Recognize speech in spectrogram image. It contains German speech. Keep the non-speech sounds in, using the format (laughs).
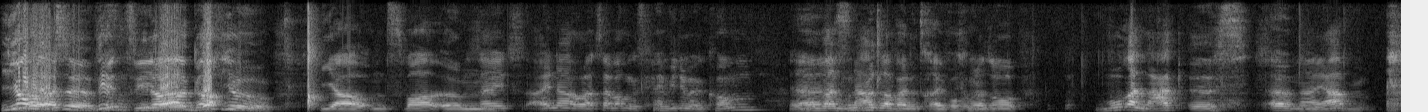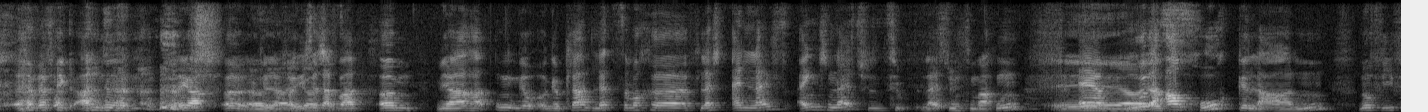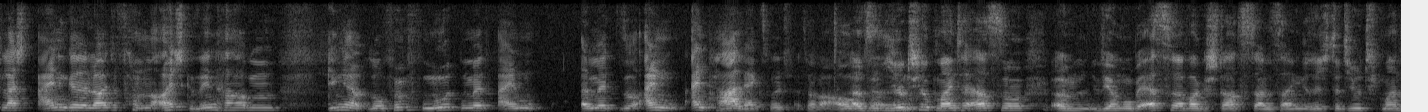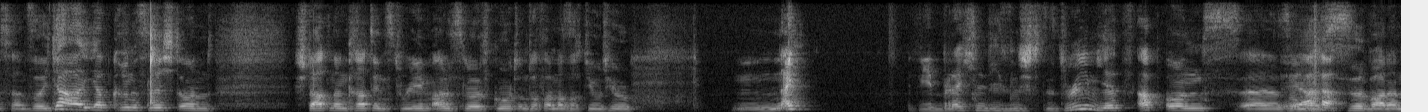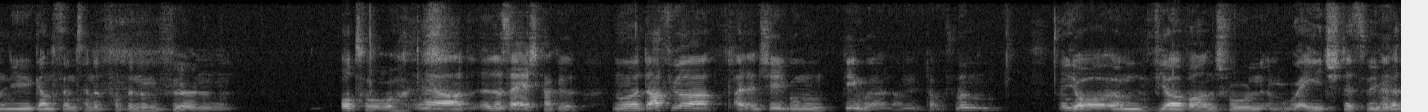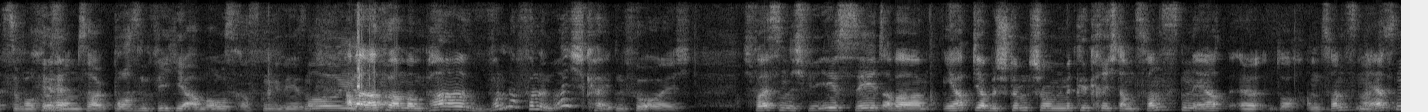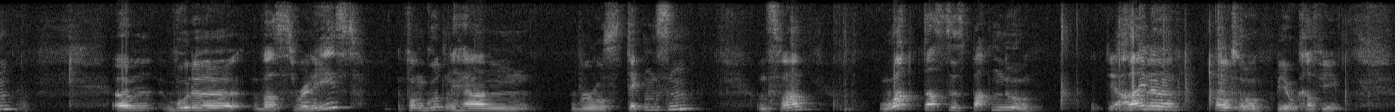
Jo Leute, wir sind's wieder, GoffU! Ja, und zwar, ähm, Seit einer oder zwei Wochen ist kein Video mehr gekommen. ja, Woran es sind lag- mittlerweile drei Wochen. Oder so. Woran lag es? Ähm, Naja, wer fängt an? (laughs) Egal, äh, okay, ja, dann fange ich egal, jetzt einfach an. Ähm, wir hatten ge geplant, letzte Woche vielleicht einen Live eigentlich einen Livestream zu, Livestream zu machen. Er Ja, wurde es- auch hochgeladen. Nur wie vielleicht einige Leute von (laughs) euch gesehen haben, ging er so fünf Minuten mit einem äh, mit so ein, ein paar Lags, würde ich jetzt mal behaupten. Also YouTube meinte erst so, ähm, wir haben OBS-Server gestartet, alles eingerichtet. YouTube meinte dann so, ja, ihr habt grünes Licht und starten dann gerade den Stream, alles läuft gut und auf einmal sagt YouTube, nein, wir brechen diesen Stream jetzt ab und äh, somit Ja. war dann die ganze Internetverbindung für ein Otto. Ja, das ist ja echt kacke. Nur dafür als Entschädigung gingen wir dann Tag schwimmen. Ja, ähm, wir waren schon im Rage, deswegen (laughs) letzte Woche Sonntag, boah, sind wir hier am Ausrasten gewesen. Oh, ja. Aber dafür haben wir ein paar wundervolle Neuigkeiten für euch. Ich weiß nicht, wie ihr es seht, aber ihr habt ja bestimmt schon mitgekriegt, am 20. Er äh, doch, am 20.01. Ähm, wurde was released vom guten Herrn Bruce Dickinson. Und zwar, What Does This Button Do? Der Seine Autobiografie.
